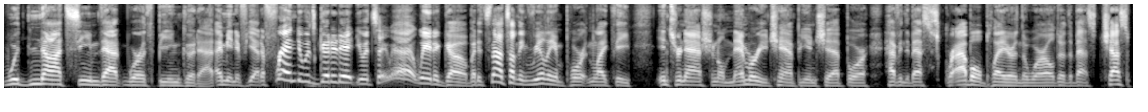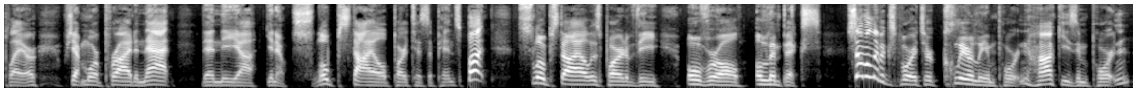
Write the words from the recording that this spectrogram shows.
would not seem that worth being good at. I mean, if you had a friend who was good at it, you would say, eh, way to go. But it's not something really important like the International Memory Championship or having the best Scrabble player in the world or the best chess player. We should have more pride in that than the, uh, you know, slope style participants. But slope style is part of the overall Olympics. Some Olympic sports are clearly important. Hockey's important.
